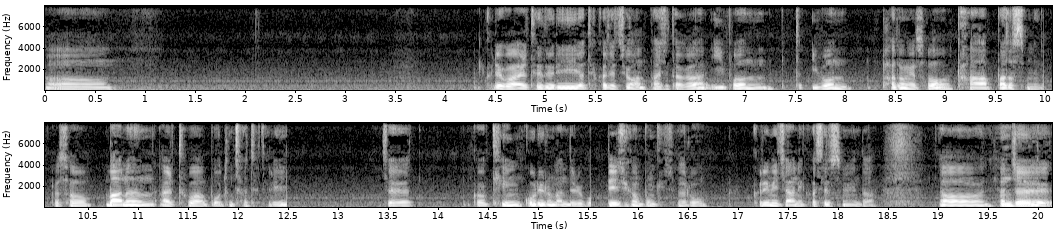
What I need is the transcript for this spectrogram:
어, 그리고 알트들이 여태까지 쭉 안 빠지다가 이번 이번 파동에서 다 빠졌습니다. 그래서 많은 알트와 모든 차트들이 이제 그 긴 꼬리를 만들고 4시간 본 기준으로 그림이지 않을까 싶습니다. 어, 현재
